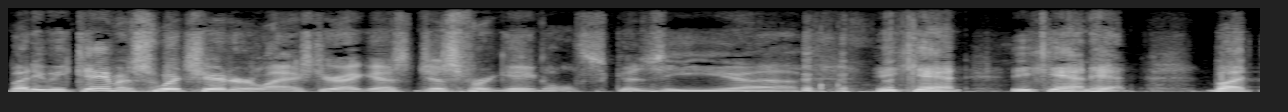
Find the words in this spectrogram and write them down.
but he became a switch hitter last year, I guess, just for giggles because he uh, he can't he can't hit. But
